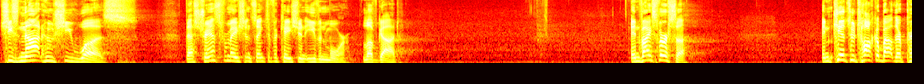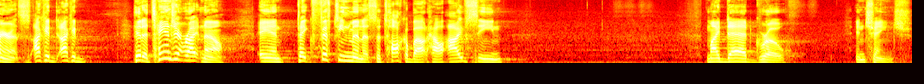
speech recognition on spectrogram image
She's not who she was. That's transformation, sanctification, even more. Love God. And vice versa. And kids who talk about their parents. I could, I could hit a tangent right now and take 15 minutes to talk about how I've seen my dad grow and change.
